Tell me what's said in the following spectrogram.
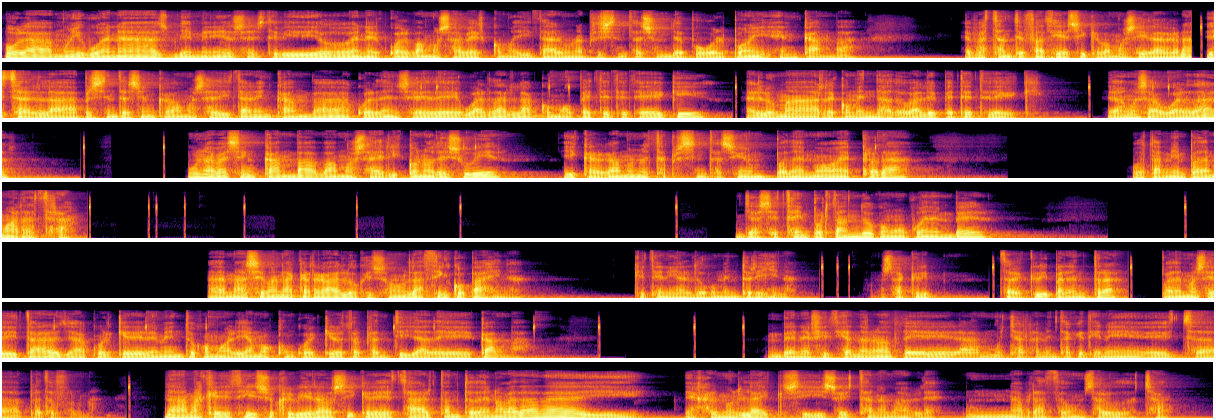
Hola, muy buenas, bienvenidos a este vídeo en el cual vamos a ver cómo editar una presentación de PowerPoint en Canva. Es bastante fácil, así que vamos a ir al grano. Esta es la presentación que vamos a editar en Canva. Acuérdense de guardarla como PTTX, es lo más recomendado, ¿vale? PTTX. Le damos a guardar. Una vez en Canva vamos al icono de subir y cargamos nuestra presentación. Podemos explorar o también podemos arrastrar. Ya se está importando, como pueden ver. Además se van a cargar lo que son las cinco páginas que tenía el documento original. Vamos a hacer clic para entrar. Podemos editar ya cualquier elemento como haríamos con cualquier otra plantilla de Canva. Beneficiándonos de las muchas herramientas que tiene esta plataforma. Nada más que decir, suscribiros si queréis estar tanto de novedades y Dejadme un like si sois tan amables. Un abrazo, un saludo, chao.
